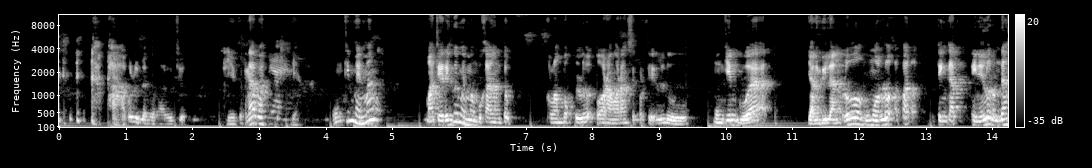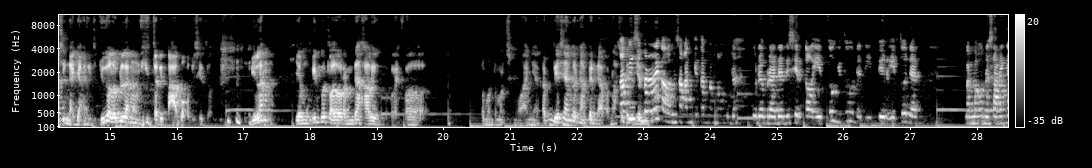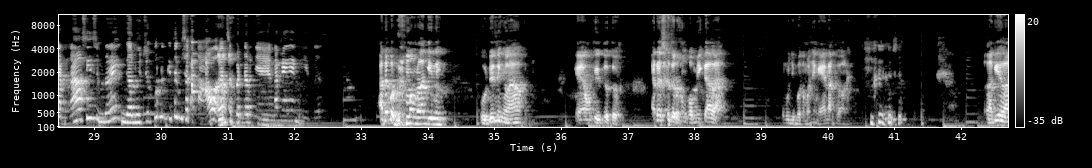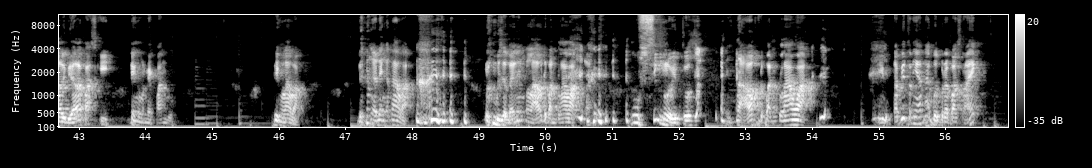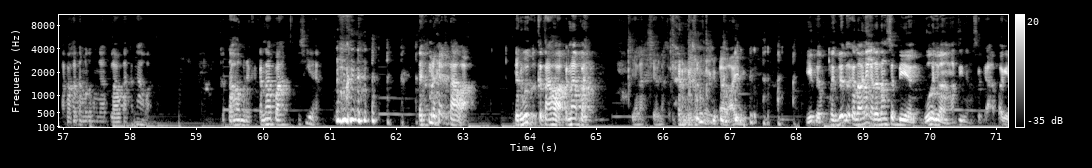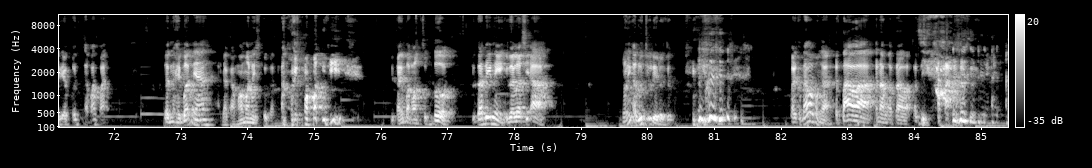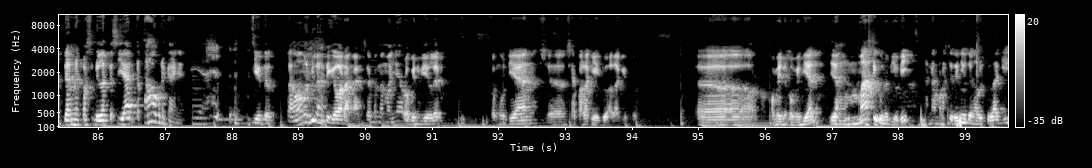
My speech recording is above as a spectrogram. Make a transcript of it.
apa lo bilang lo nggak lucu? Gitu. Kenapa? Ya, ya. ya. Mungkin memang materi gue memang bukan untuk kelompok lu orang-orang seperti lu mungkin gua jangan bilang lo umur lo apa tingkat ini lo rendah sih nggak jangan gitu juga lo bilang kita ditabok di situ. Bilang ya mungkin gua terlalu rendah kali untuk level teman-teman semuanya. Tapi biasanya hampir hampir nggak pernah tapi sebenarnya kalau misalkan kita memang udah udah berada di circle itu gitu udah di peer itu dan memang udah saling kenal sih sebenarnya nggak lucu pun kita bisa ketawa kan sebenarnya enaknya kan gitu. Ada beberapa lagi nih. Udah nih ngelak kayak waktu itu tuh. Ada satu orang komika lah. Mau nyebut namanya nggak enak soalnya lagi lalu biala paski dia naik panggung. Dia ngelawak. Dan nggak ada yang ketawa. Lo bisa bayangin ngelawak depan pelawak. Pusing lo itu. Ngelawak depan pelawak. Tapi ternyata beberapa naik apakah teman-teman pelawak ketawa ketawa? Mereka. Kenapa? Kesian. Tapi mereka ketawa. Dan gue ketawa. Kenapa? Ya lah siapa kita lain gitu. Nah gue ketawanya kadang sedih. Ya gue juga ngerti yang sedih apa gitu. Ya nggak apa-apa dan hebatnya ada Kang Maman di situ kan Kang Maman di bang langsung tuh kita di nih kita si A ini nggak lucu deh lucu Pada ketawa apa enggak? Ketawa. Kenapa ketawa? Kesian. Dan pas bilang kesian, ketawa mereka nya. Iya. Gitu. Kang Mama bilang tiga orang kan. Siapa namanya? Robin Williams. Kemudian siapa lagi? Dua lagi tuh. Uh, komedian-komedian yang mati bunuh diri karena merasa dirinya udah nggak lucu lagi.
